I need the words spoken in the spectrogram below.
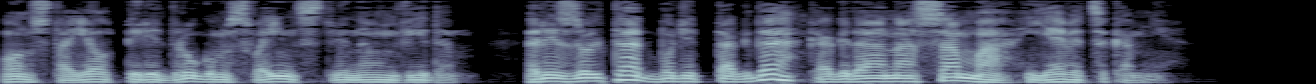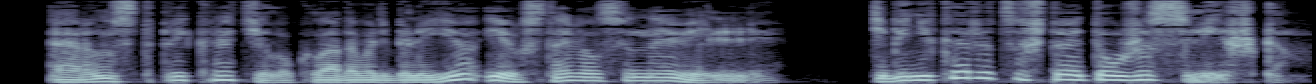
Он стоял перед другом с воинственным видом. «Результат будет тогда, когда она сама явится ко мне». Эрнст прекратил укладывать белье и уставился на Вилли. «Тебе не кажется, что это уже слишком?»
